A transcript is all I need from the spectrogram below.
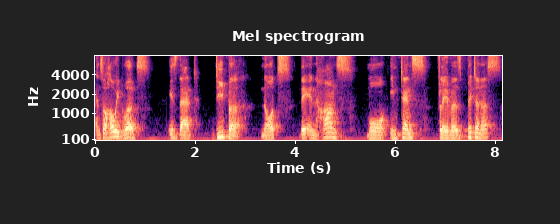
And so how it works is that deeper notes, they enhance more intense flavors, bitterness,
